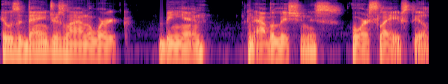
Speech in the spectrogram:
It was a dangerous line of work being an abolitionist or a slave stealer.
